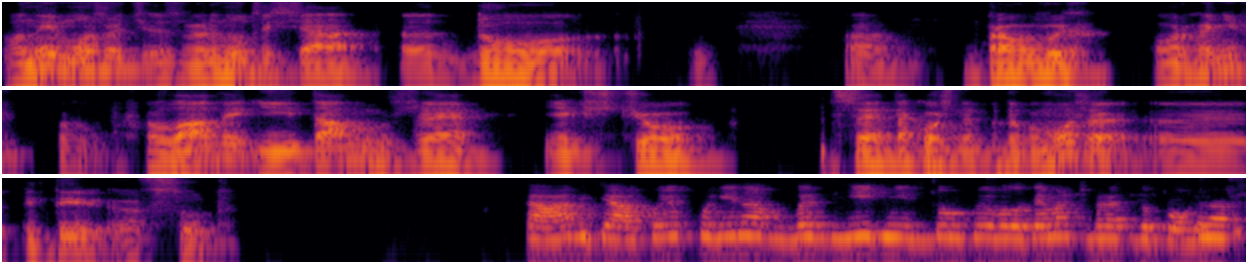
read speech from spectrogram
вони можуть звернутися до правових органів влади, і там вже, якщо це також не допоможе, е, піти е, в суд. Так, дякую. Поліна, ви згідні з думкою Володимира, чи берете доповнення?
